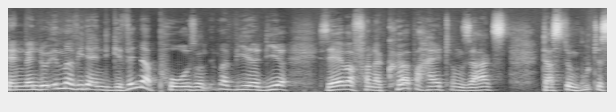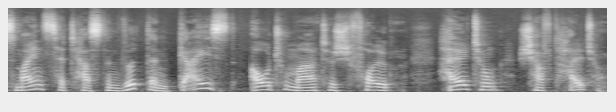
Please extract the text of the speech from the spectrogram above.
Denn wenn du immer wieder in die Gewinnerpose und immer wieder dir selber von der Körperhaltung sagst, dass du ein gutes Mindset hast, dann wird dein Geist automatisch folgen. Haltung schafft Haltung.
